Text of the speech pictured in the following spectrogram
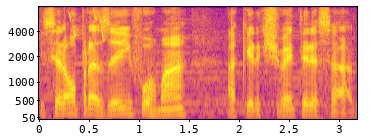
e será um prazer informar aquele que estiver interessado.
